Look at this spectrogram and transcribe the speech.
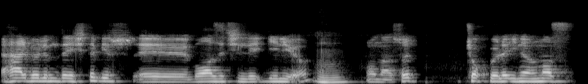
Her bölümde işte bir e, Boğaziçi'li geliyor. Hı. Ondan sonra çok böyle inanılmaz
